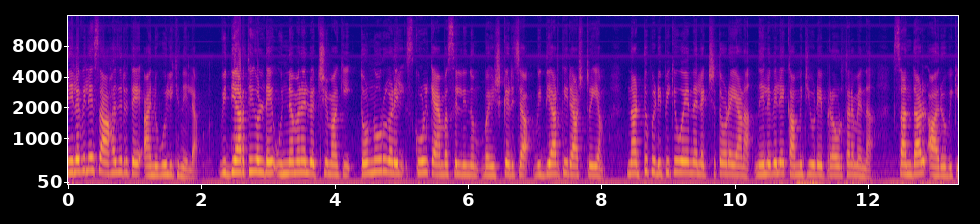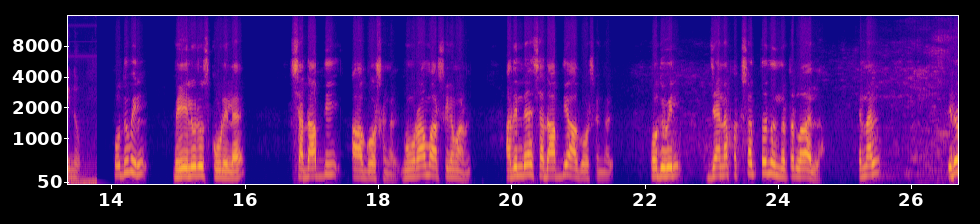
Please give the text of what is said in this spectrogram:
നിലവിലെ സാഹചര്യത്തെ അനുകൂലിക്കുന്നില്ല. വിദ്യാർത്ഥികളുടെ ഉന്നമനം ലക്ഷ്യമാക്കി തൊണ്ണൂറുകളിൽ സ്കൂൾ ക്യാമ്പസിൽ നിന്നും ബഹിഷ്കരിച്ച വിദ്യാർത്ഥി രാഷ്ട്രീയം നട്ടുപിടിപ്പിക്കുകയെന്ന ലക്ഷ്യത്തോടെയാണ് നിലവിലെ കമ്മിറ്റിയുടെ പ്രവർത്തനമെന്ന് സന്താൾ ആരോപിക്കുന്നു. പൊതുവിൽ വേലൂർ സ്കൂളിലെ ശതാബ്ദി ആഘോഷങ്ങൾ. നൂറാം വാർഷികമാണ്. അതിന്റെ ശതാബ്ദി ആഘോഷങ്ങൾ പൊതുവിൽ ജനപക്ഷത്ത് നിന്നിട്ടുള്ളതല്ല. എന്നാൽ ഇത്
